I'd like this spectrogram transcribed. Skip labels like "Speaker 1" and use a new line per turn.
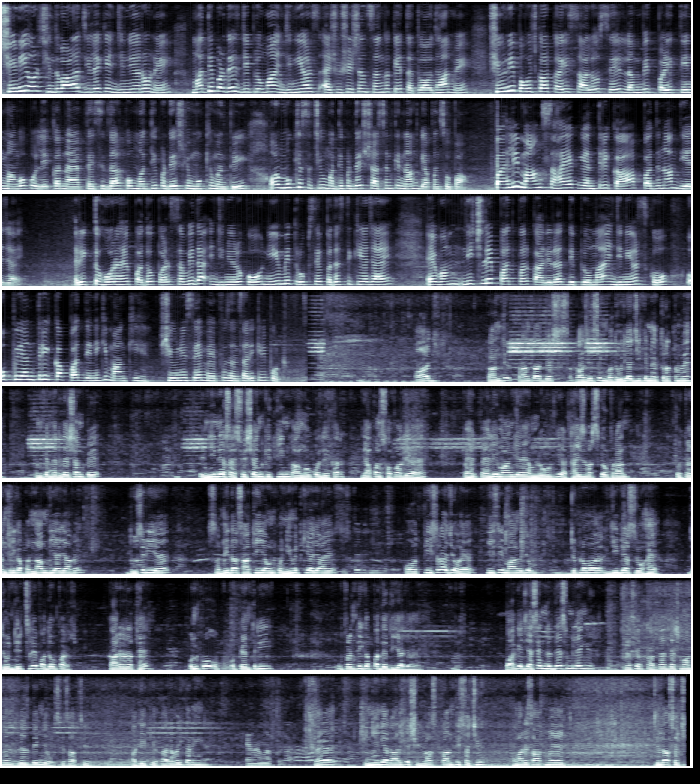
शिनी और छिंदवाड़ा ज़िले के इंजीनियरों ने Madhya Pradesh diploma engineers association संघ के तत्वावधान में शिवनी पहुंचकर कई सालों से लंबित पड़ी तीन मांगों को लेकर नायब तहसीलदार को मध्य प्रदेश के मुख्यमंत्री और मुख्य सचिव मध्य प्रदेश शासन के नाम ज्ञापन सौंपा। पहली मांग सहायक यंत्री का पदनाम दिया जाए। रिक्त हो रहे पदों पर संविदा इंजीनियरों को नियमित रूप से पदस्थ किया जाए एवं निचले पद पर कार्यरत डिप्लोमा इंजीनियर्स को उपयंत्री का पद देने की मांग की है। शिवनी से महफूज अंसारी की रिपोर्ट।
आज प्रांत प्रांताध्यक्ष राजेश सिंह भदौरिया जी के नेतृत्व में उनके निर्देशन पे इंजीनियर्स एसोसिएशन की तीन मांगों को लेकर ज्ञापन सौंपा गया है। पहल, पहली मांग यह है हम लोगों की 28 वर्ष के उपरांत उपयंत्री का पदनाम दिया जाए दूसरी है संविदा साथी है उनको नियमित किया जाए। और तीसरा जो है तीसरी मांग जो डिप्लोमा इंजीनियर्स जो हैं जो निचले पदों पर कार्यरत है उनको उप- उपयंत्री उपयंत्री का पद दिया जाए। आगे जैसे निर्देश मिलेंगे जैसे प्रांताध्यक्ष महोदय निर्देश देंगे उस हिसाब से आगे की कार्रवाई करेंगे।
क्या नाम आपका?
मैं इंजीनियर आर के श्रीनिवास प्रांतीय सचिव हमारे साथ में जिला सचिव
